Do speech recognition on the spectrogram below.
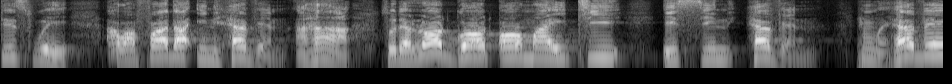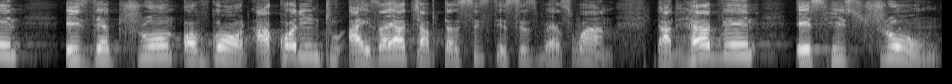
this way, our Father in heaven. Uh-huh. So the Lord God Almighty is in heaven. Hmm. Heaven is the throne of God, according to Isaiah chapter 66, verse 1, that heaven is his throne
